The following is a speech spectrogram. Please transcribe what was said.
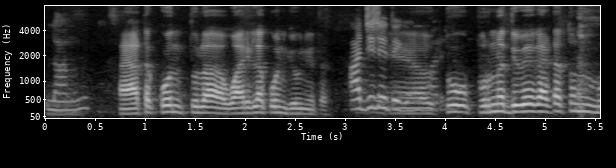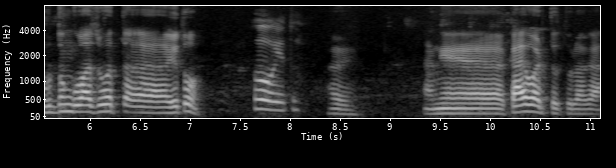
लहान होतो. आता कोण तुला वारीला कोण घेऊन येतं? आजीच येते घेऊन अ, वारीत. तू पूर्ण दिवे घाटातून मृदुंग वाजवत अ, येतो? हो येतो. होय. आणि अ, काय वाटतं तुला का?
